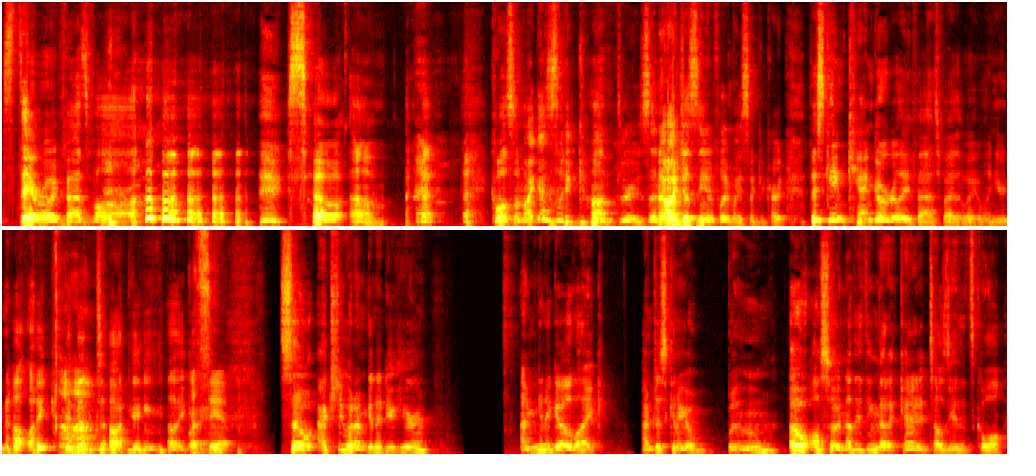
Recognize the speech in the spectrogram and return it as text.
steroid fastball. so, um, cool. So my guy's like gone through. So now I just need to play my second card. This game can go really fast, by the way, when you're not like Uh-huh. talking. Like, Let's see it. So actually, what I'm gonna do here, I'm gonna go like I'm just gonna go boom. Oh, also another thing that it kind of tells you that's cool.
